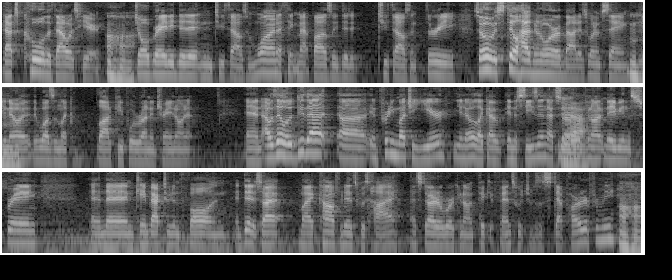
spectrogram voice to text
that's cool that that was here. Uh-huh. Joel Brady did it in 2001. I think Matt Bosley did it 2003. So it was still had an aura about it. Is what I'm saying. You Mhm. know, it, it wasn't like a lot of people were running train on it. And I was able to do that uh, in pretty much a year. You know, like I, in a season, I started Yeah. working on it maybe in the spring, and then came back to it in the fall and, and did it. So I, my confidence was high. I started working on picket fence, which was a step harder for me Uh-huh.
